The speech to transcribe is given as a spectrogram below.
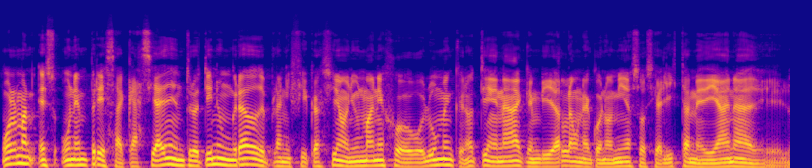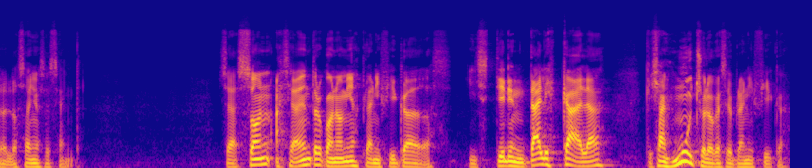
Walmart es una empresa que hacia adentro tiene un grado de planificación y un manejo de volumen que no tiene nada que envidiarle a una economía socialista mediana de los años 60. O sea, son hacia adentro economías planificadas y tienen tal escala que ya es mucho lo que se planifica.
